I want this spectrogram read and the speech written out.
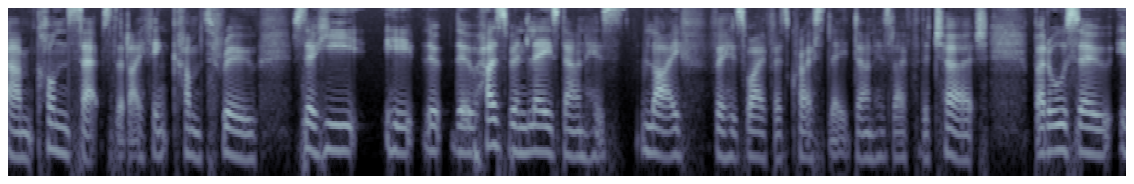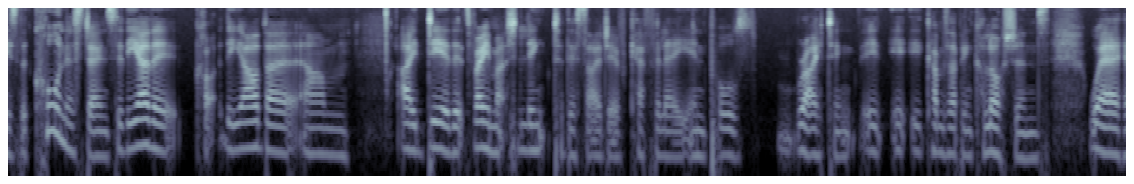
um, concepts that I think come through. So he he the the husband lays down his life for his wife as Christ laid down his life for the church, but also is the cornerstone. So the other the other um, idea that's very much linked to this idea of kephale in Paul's writing, it, it, it comes up in Colossians, where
